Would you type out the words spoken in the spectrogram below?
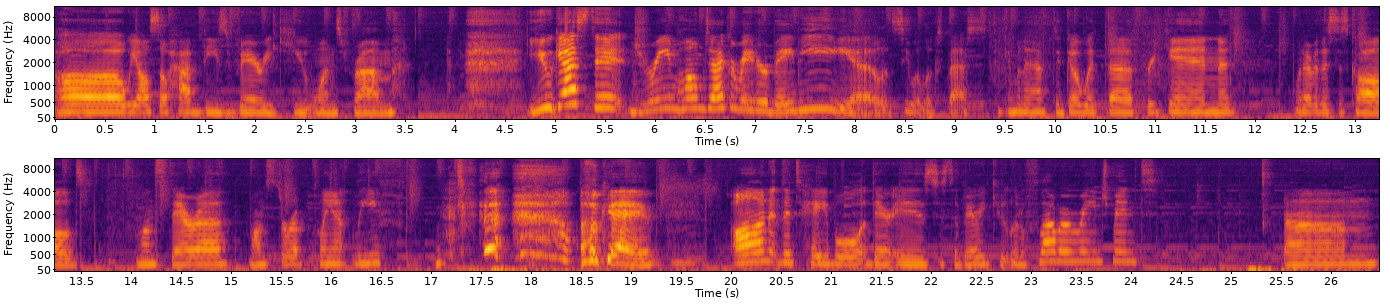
Oh, we also have these very cute ones from, you guessed it, Dream Home Decorator, baby. Uh, let's see what looks best. I think I'm gonna have to go with the freaking, whatever this is called, Monstera, Monstera plant leaf. okay. On the table, there is just a very cute little flower arrangement. Um,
